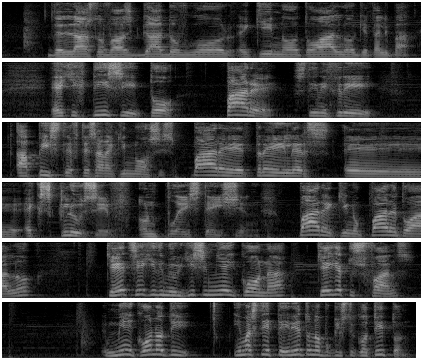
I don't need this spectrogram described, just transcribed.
The Last of Us, God of War, εκείνο, το άλλο κτλ. Έχει χτίσει το πάρε στην E3 απίστευτες ανακοινώσεις. Πάρε trailers ε, exclusive on PlayStation. Πάρε εκείνο, πάρε το άλλο. Και έτσι έχει δημιουργήσει μια εικόνα και για τους fans. Μια εικόνα ότι είμαστε η εταιρεία των αποκλειστικοτήτων.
